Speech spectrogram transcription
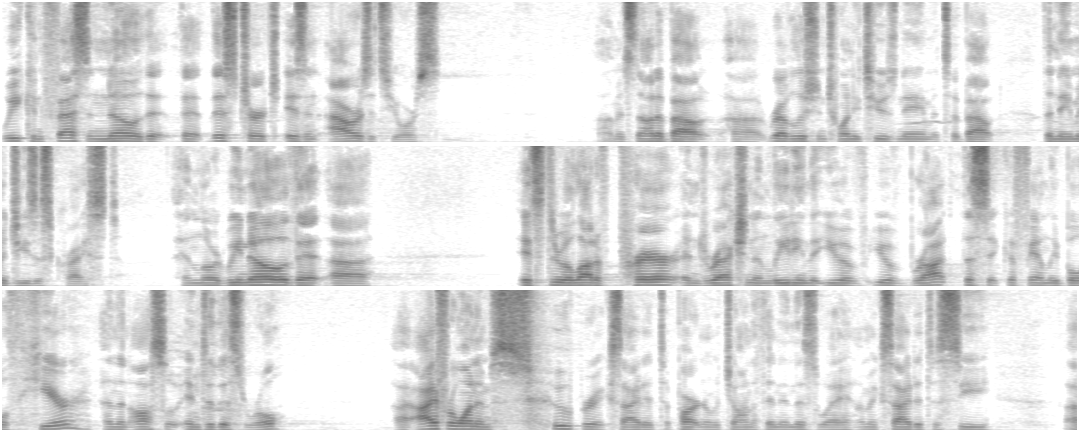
we confess and know that, that this church isn't ours, it's yours. Um, it's not about uh, Revolution 22's name, it's about the name of Jesus Christ. And Lord, we know that uh, it's through a lot of prayer and direction and leading that you have, you have brought the Sitka family both here and then also into this role. Uh, I, for one, am super excited to partner with Jonathan in this way. I'm excited to see uh,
